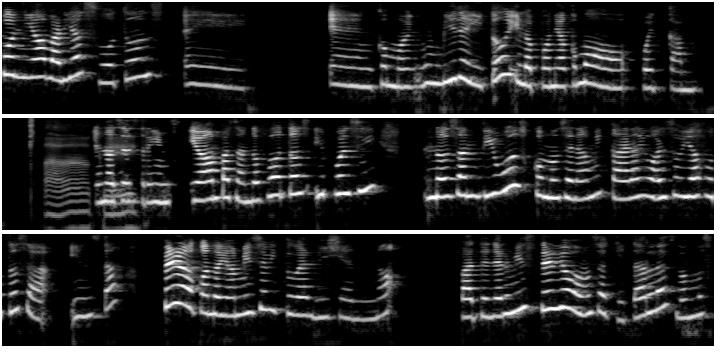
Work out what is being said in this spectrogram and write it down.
ponía varias fotos eh, en como en un videito y lo ponía como webcam. Ah, En los streams iban pasando fotos y pues sí, los antiguos como será mi cara igual subía fotos a Insta, pero cuando yo me hice VTuber dije no, para tener misterio vamos a quitarlas, vamos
